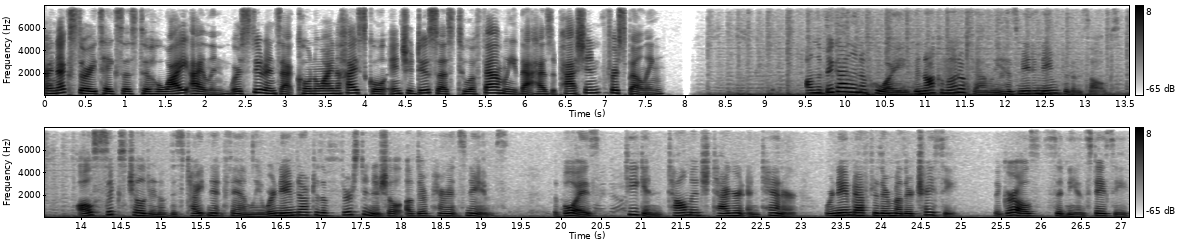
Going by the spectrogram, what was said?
Our next story takes us to Hawaii Island, where students at Konawaena High School introduce us to a family that has a passion for spelling. On the big island of Hawaii, the Nakamoto family has made a name for themselves. All six children of this tight-knit family were named after the first initial of their parents' names. The boys, Tegan, Talmadge, Taggart, and Tanner, were named after their mother Tracy. The girls, Sydney and Stacy,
